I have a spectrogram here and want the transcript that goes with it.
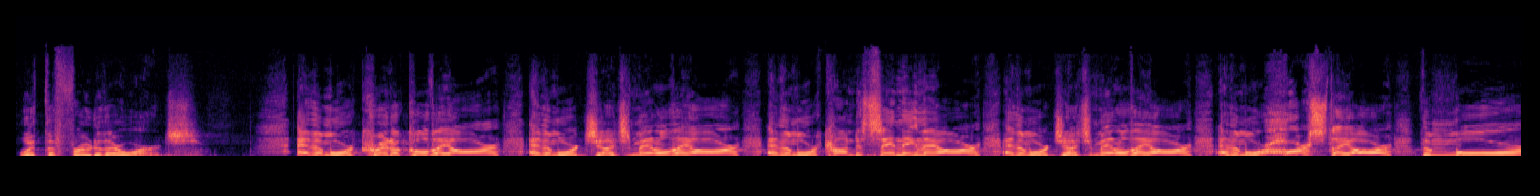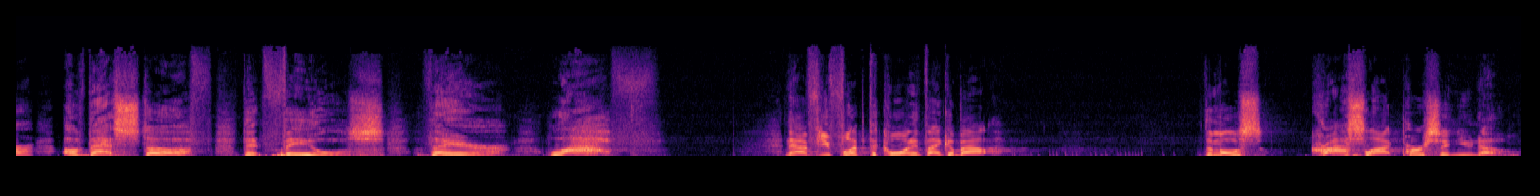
with the fruit of their words. And the more critical they are, and the more judgmental they are, and the more condescending they are, and the more judgmental they are, and the more harsh they are, the more of that stuff that fills their life. Now, if you flip the coin and think about the most Christ like person you know,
